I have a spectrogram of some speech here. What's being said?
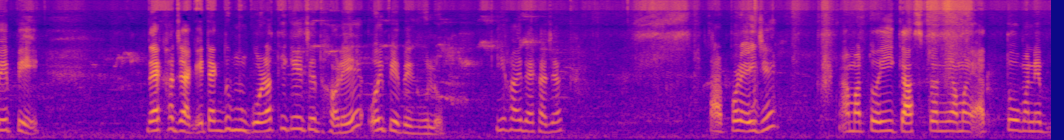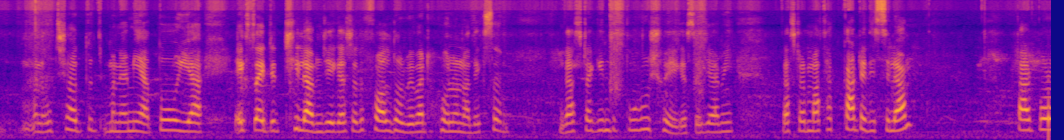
পেঁপে। দেখা যাক, এটা একদম গোড়া থেকে যে ধরে ওই পেঁপেগুলো। কি হয় দেখা যাক। তারপরে এই যে আমার তো এই গাছটা নিয়ে আমার এত মানে মানে উৎসাহ মানে আমি এত ইয়া এক্সাইটেড ছিলাম যে গাছটাতে ফল ধরবে বাট হলো না, দেখছেন? গাছটা কিন্তু পুরুষ হয়ে গেছে, যে আমি গাছটার মাথা কাটে দিছিলাম। তারপর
